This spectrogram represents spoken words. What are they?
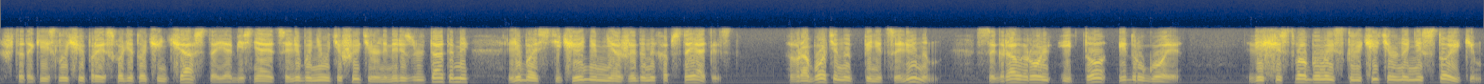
что такие случаи происходят очень часто и объясняются либо неутешительными результатами, либо стечением неожиданных обстоятельств. В работе над пенициллином сыграла роль и то, и другое. Вещество было исключительно нестойким,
